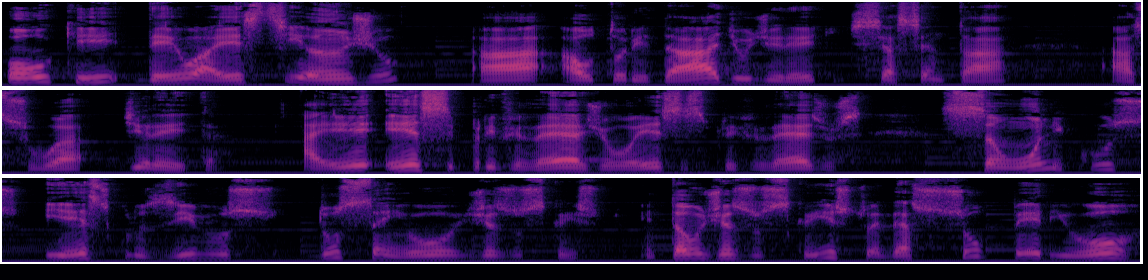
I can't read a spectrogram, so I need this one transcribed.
ou que deu a este anjo a autoridade e o direito de se assentar à sua direita. Aí, esse privilégio, ou esses privilégios, são únicos e exclusivos do Senhor Jesus Cristo. Então, Jesus Cristo ele é superior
